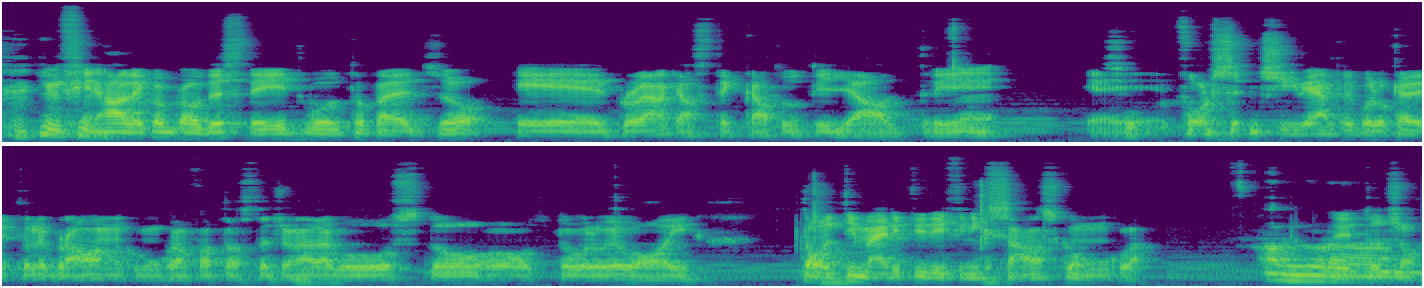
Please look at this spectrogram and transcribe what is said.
in finale con Golden State, molto peggio e il problema è che ha steccato tutti gli altri Sì. forse incide anche quello che ha detto LeBron, comunque hanno fatto la stagione ad agosto, tutto quello che vuoi, tolti i meriti dei Phoenix Suns comunque. Allora, Detto ciò.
